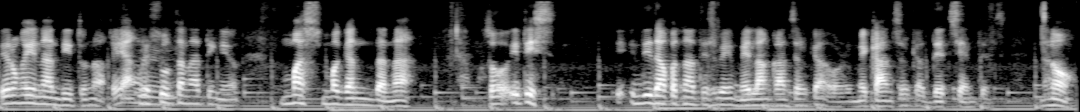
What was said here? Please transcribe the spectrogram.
Pero ngayon nandito na. Kaya ang Mm. resulta natin ngayon, mas maganda na. So it is, hindi dapat natin sabihin may lung cancer ka or may cancer ka, death sentence. No,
